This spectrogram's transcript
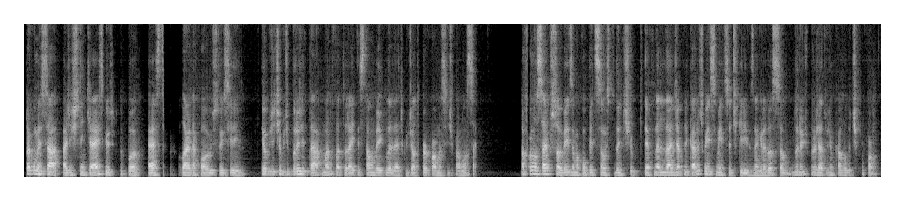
Para começar, a gente tem que a extracurricular na qual eu estou inserido, tem o objetivo de projetar, manufaturar e testar um veículo elétrico de alta performance de Fórmula SAI. A Fórmula SAI, por sua vez, é uma competição estudantil que tem a finalidade de aplicar os conhecimentos adquiridos na graduação durante o projeto de um carro do tipo Fórmula.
